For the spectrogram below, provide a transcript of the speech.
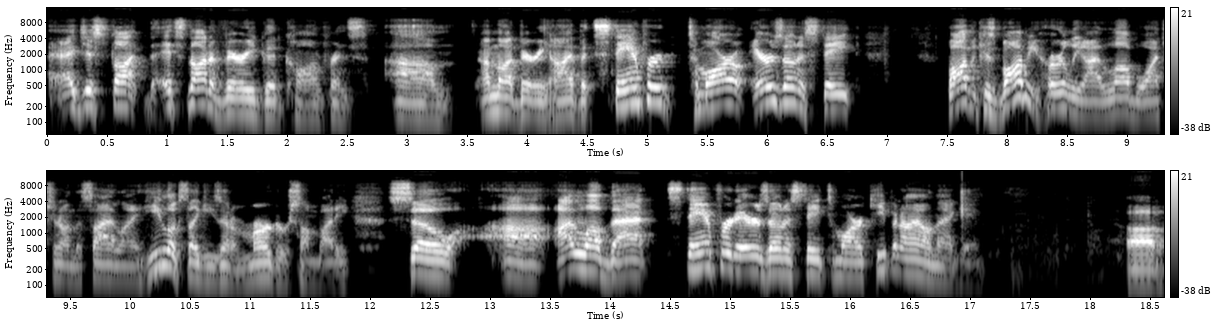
I just thought it's not a very good conference. Um, I'm not very high, but Stanford tomorrow, Arizona State Bobby, because Bobby Hurley, I love watching on the sideline. He looks like he's going to murder somebody. So uh, I love that. Stanford, Arizona State tomorrow. Keep an eye on that game. Uh,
